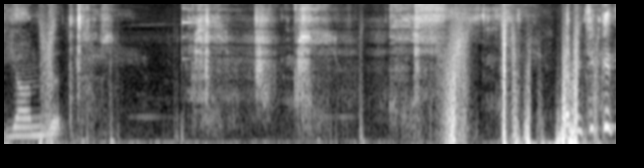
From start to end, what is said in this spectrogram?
Yandı. Hadi çık git.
